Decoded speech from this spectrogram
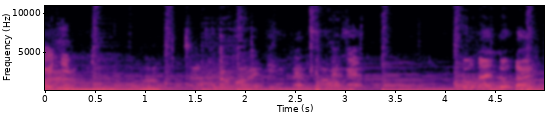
อทำไรเคยกินอืมตกได้ตกได้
